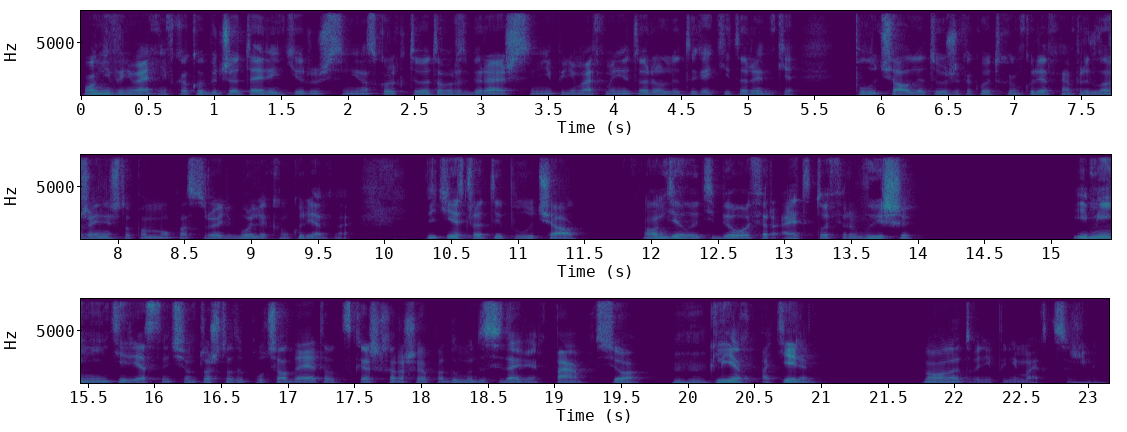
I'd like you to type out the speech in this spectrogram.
он не понимает ни в какой бюджет ты ориентируешься, ни насколько ты в этом разбираешься, не понимает, мониторил ли ты какие-то рынки, получал ли ты уже какое-то конкурентное предложение, чтобы он мог построить более конкурентное. Ведь если ты получал, он делает тебе офер, а этот офер выше и менее интересный, чем то, что ты получал до этого, ты скажешь, хорошо, я подумаю, до свидания, пам, все, угу. клиент потерян. Но он этого не понимает, к сожалению.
